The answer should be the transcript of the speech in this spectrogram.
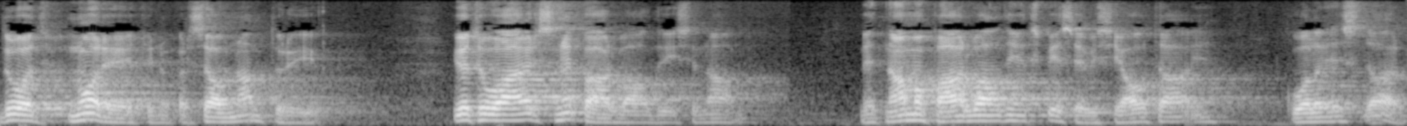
Dod norēķinu par savu namturību, jo tu vairs nepārvaldīsi namu. Bet nama pārvaldnieks pie sevis jautāja, ko lai es daru?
